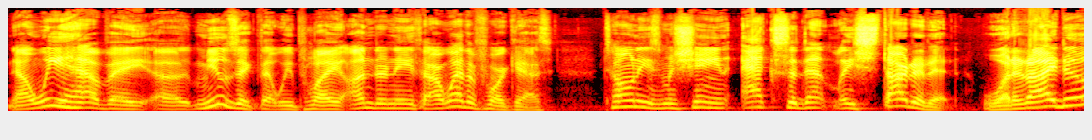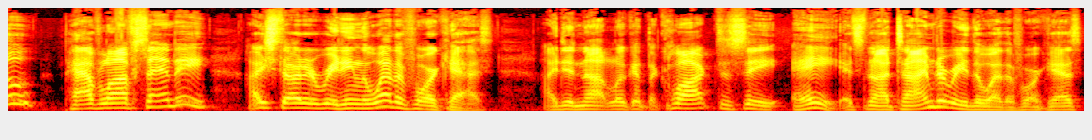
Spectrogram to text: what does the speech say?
Now we have a uh, music that we play underneath our weather forecast. Tony's machine accidentally started it. What did I do? Pavlov Sandy? I started reading the weather forecast. I did not look at the clock to see, hey, it's not time to read the weather forecast.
